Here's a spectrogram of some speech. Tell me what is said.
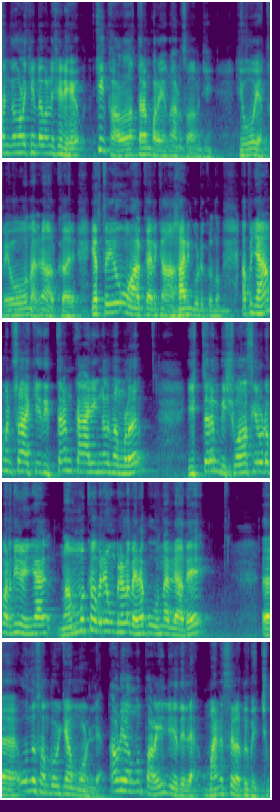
സംഘങ്ങളൊക്കെ ഉണ്ട് പറഞ്ഞാൽ ശരി. എനിക്ക് കള്ളത്തരം പറയുന്നതാണ് സ്വാമിജി. അയ്യോ എത്രയോ നല്ല ആൾക്കാർ എത്രയോ ആൾക്കാർക്ക് ആഹാരം കൊടുക്കുന്നു. അപ്പം ഞാൻ മനസ്സിലാക്കിയത് ഇത്തരം കാര്യങ്ങൾ നമ്മൾ ഇത്തരം വിശ്വാസികളോട് പറഞ്ഞു കഴിഞ്ഞാൽ നമുക്ക് അവരുടെ മുമ്പിലുള്ള വില പോകുന്നല്ലാതെ ഒന്നും സംഭവിക്കാൻ പോണില്ല. അവിടെ ഒന്നും പറയുകയും ചെയ്തില്ല. മനസ്സിലത് വെച്ചു.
